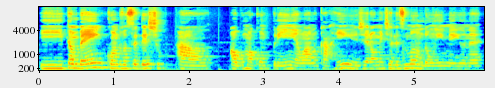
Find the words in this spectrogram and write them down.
E também, quando você deixa a, alguma comprinha lá no carrinho, geralmente eles mandam um e-mail, né?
